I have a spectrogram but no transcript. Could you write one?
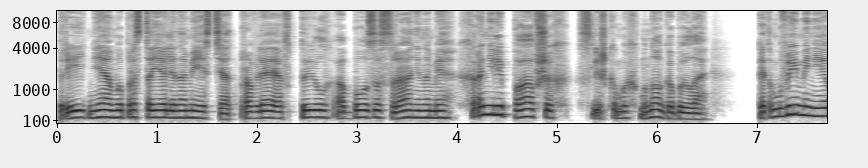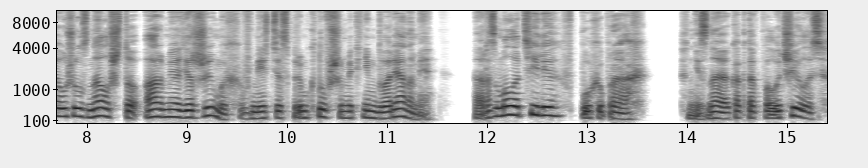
Три дня мы простояли на месте, отправляя в тыл обозы с ранеными, хранили павших, слишком их много было. К этому времени я уже узнал, что армию одержимых вместе с примкнувшими к ним дворянами размолотили в пух и прах. Не знаю, как так получилось,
